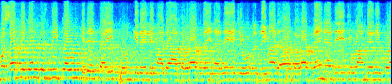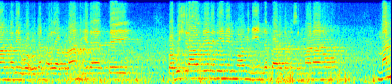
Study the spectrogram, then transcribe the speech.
مصدقن تصدیق کون کې دې تایید کون کې دې لما دا تورات دین دې چې لما دا تورات دین دې چې وړاندې دې قران نه دې وهدن او دا قران هدایت ته وبشرا او زیر دې للمؤمنین لپاره د مسلمانانو من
